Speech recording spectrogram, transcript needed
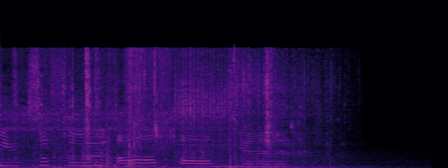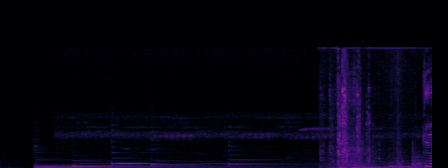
är så full av ånger Du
